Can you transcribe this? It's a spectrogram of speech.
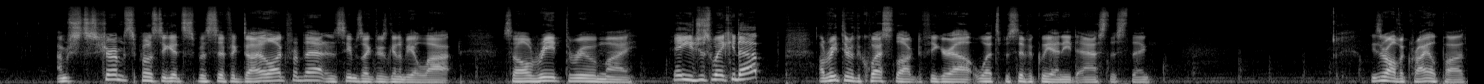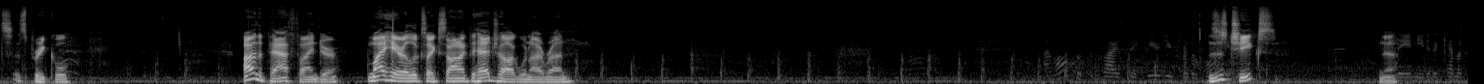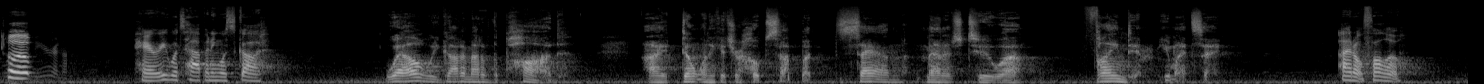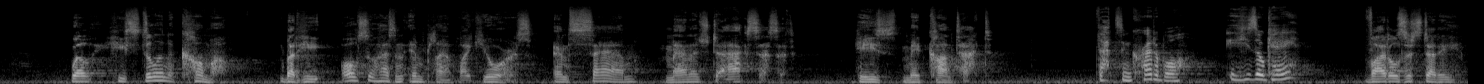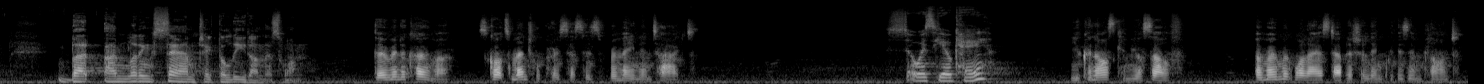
I'm sure I'm supposed to get specific dialogue from that, and it seems like there's going to be a lot. So I'll read through my. Hey, you just waking up? I'll read through the quest log to figure out what specifically I need to ask this thing. These are all the cryopods. That's pretty cool. I'm the Pathfinder. My hair looks like Sonic the Hedgehog when I run. Is this Cheeks? No. Hello. Harry, what's happening with Scott? Well, we got him out of the pod. I don't want to get your hopes up, but Sam managed to, uh, find him, you might say. I don't follow. Well, he's still in a coma, but he also has an implant like yours, and Sam managed to access it. He's made contact. That's incredible. He's okay? Vitals are steady, but I'm letting Sam take the lead on this one. Though in a coma, Scott's mental processes remain intact. So is he okay? You can ask him yourself. A moment while I establish a link with his implant.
